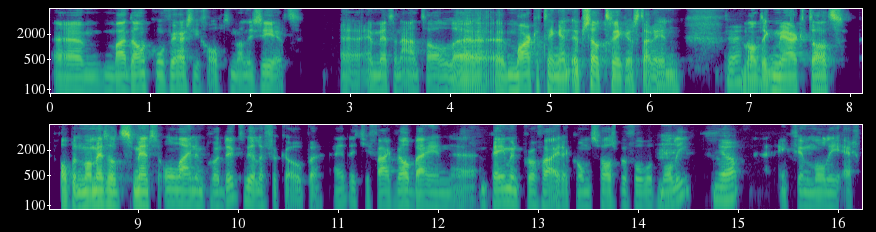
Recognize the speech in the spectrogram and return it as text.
Um, maar dan conversie geoptimaliseerd. Uh, en met een aantal uh, marketing- en upsell triggers daarin. Okay. Want ik merk dat op het moment dat mensen online een product willen verkopen, hè, dat je vaak wel bij een, uh, een payment provider komt, zoals bijvoorbeeld Molly. Ja. Ik vind Molly echt,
